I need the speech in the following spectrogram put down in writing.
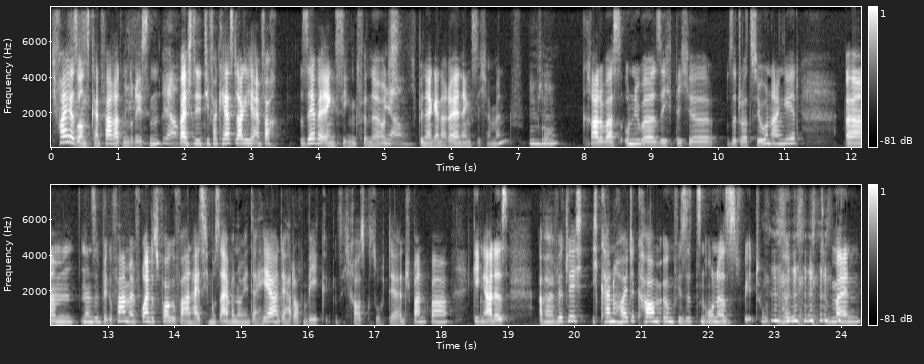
Ich fahre ja sonst kein Fahrrad in Dresden, Ja. weil ich die, die Verkehrslage hier einfach sehr beängstigend finde. Und Ja. ich, ich bin ja generell ein ängstlicher Mensch. Mhm. So. Gerade was unübersichtliche Situationen angeht. Ähm, dann sind wir gefahren, mein Freund ist vorgefahren, heißt, ich musste einfach nur hinterher und er hat auch einen Weg sich rausgesucht, der entspannt war, gegen alles. Aber wirklich, ich kann heute kaum irgendwie sitzen, ohne dass es weh tut. mein,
